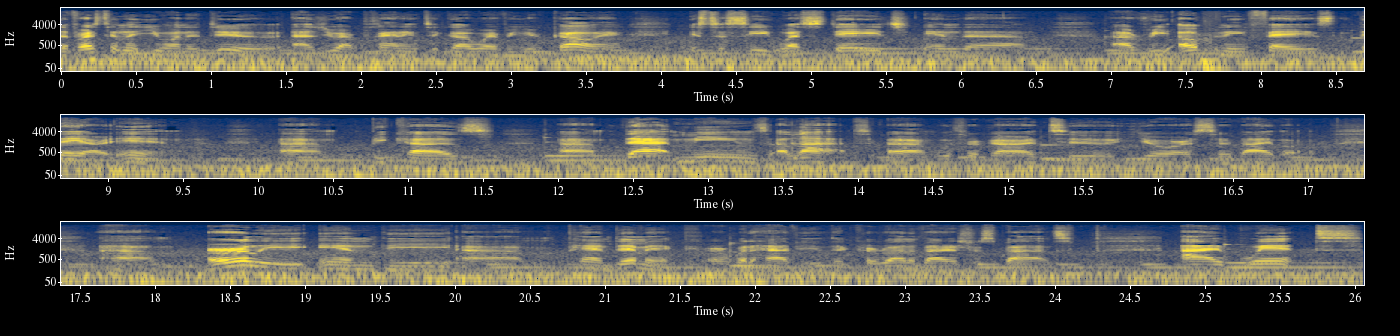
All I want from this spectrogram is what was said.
the first thing that you want to do as you are planning to go wherever you're going is to see what stage in the uh, reopening phase they are in um, because um, that means a lot um, with regard to your survival. Um, early in the um, pandemic, or what have you, the coronavirus response, I went.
